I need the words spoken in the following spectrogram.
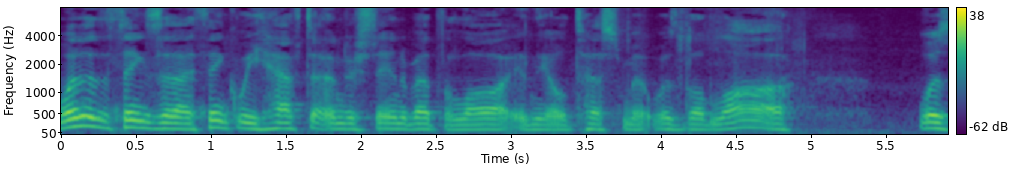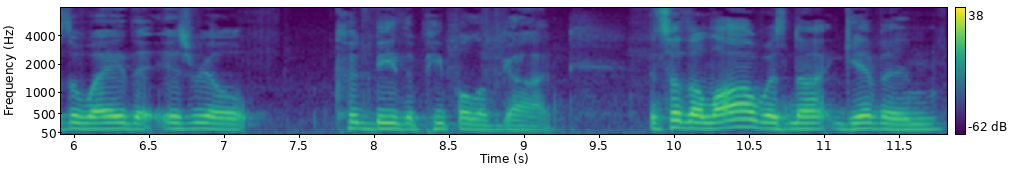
one of the things that I think we have to understand about the law in the Old Testament was the law was the way that Israel could be the people of God. And so the law was not given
